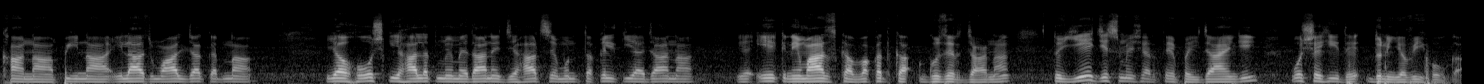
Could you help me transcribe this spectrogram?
کھانا، پینا، علاج، معالجہ کرنا، یا ہوش کی حالت میں میدان جہاد سے منتقل کیا جانا، یا ایک نماز کا وقت کا گزر جانا، تو یہ جس میں شرطیں پی جائیں گی، وہ شہید دنیاوی ہوگا۔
